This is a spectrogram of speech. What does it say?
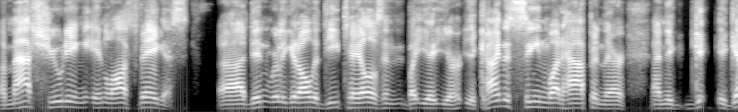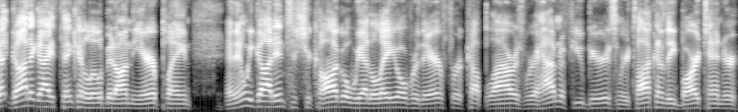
a mass shooting in Las Vegas. Uh, didn't really get all the details, and but you you you kind of seen what happened there, and you, you get, got a guy thinking a little bit on the airplane, and then we got into Chicago. We had a layover there for a couple hours. We were having a few beers, and we were talking to the bartender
